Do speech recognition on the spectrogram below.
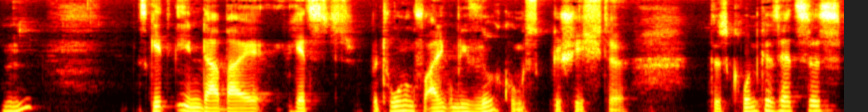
Mhm. Es geht Ihnen dabei jetzt Betonung vor allen Dingen um die Wirkungsgeschichte des Grundgesetzes.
